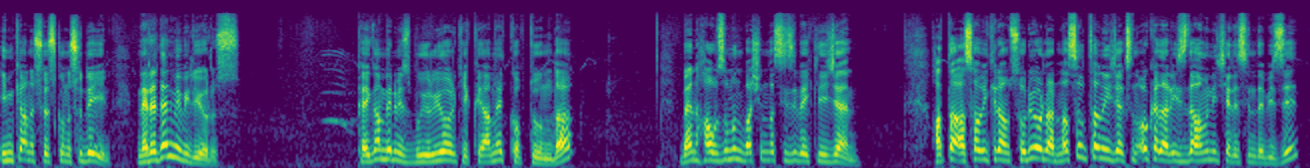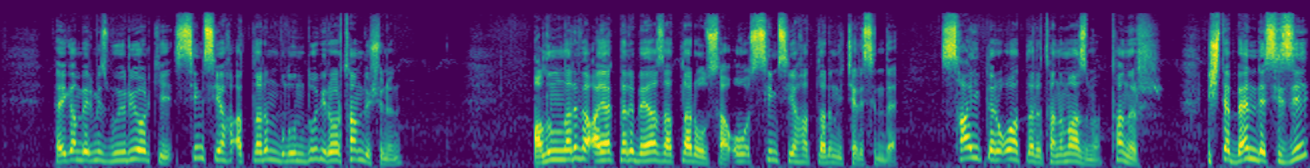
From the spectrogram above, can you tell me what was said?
imkanı söz konusu değil. Nereden mi biliyoruz? Peygamberimiz buyuruyor ki kıyamet koptuğunda ben havzımın başında sizi bekleyeceğim. Hatta ashab-ı kiram soruyorlar nasıl tanıyacaksın o kadar izdamın içerisinde bizi? Peygamberimiz buyuruyor ki simsiyah atların bulunduğu bir ortam düşünün. Alınları ve ayakları beyaz atlar olsa o simsiyah atların içerisinde sahipleri o atları tanımaz mı? Tanır. İşte ben de sizi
